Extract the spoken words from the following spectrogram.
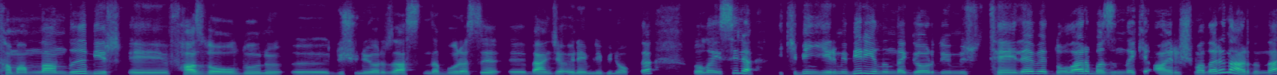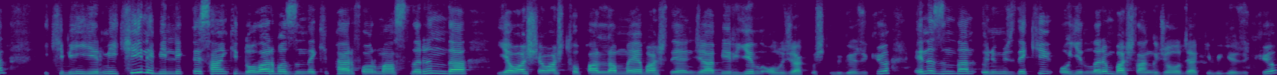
tamamlandığı bir, eee, fazda olduğunu, ııı, düşünüyoruz aslında. Burası, eee, bence önemli bir nokta. Dolayısıyla 2021 yılında gördüğümüz TL ve dolar bazındaki ayrışmaların ardından 2022 ile birlikte sanki dolar bazındaki performansların da yavaş yavaş toparlanmaya başlayacağı bir yıl olacakmış gibi gözüküyor. En azından önümüzdeki o yılların başlangıcı olacak gibi gözüküyor.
